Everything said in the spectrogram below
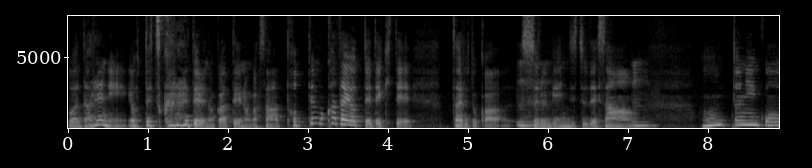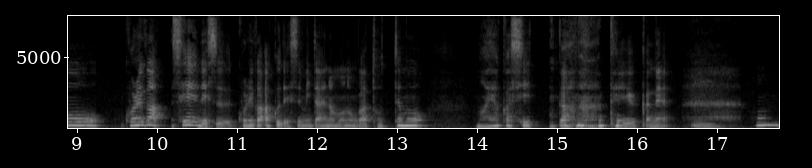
は誰によって作られてるのかっていうのがさとっても偏ってできてたりとかする現実でさ、うん。本当にこうこれが正ですこれが悪ですみたいなものがとってもまやかしだなっていうかね本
